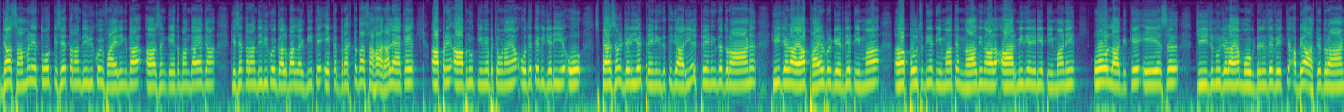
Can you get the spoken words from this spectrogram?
ਜਾਂ ਸਾਹਮਣੇ ਤੋਂ ਕਿਸੇ ਤਰ੍ਹਾਂ ਦੀ ਵੀ ਕੋਈ ਫਾਇਰਿੰਗ ਦਾ ਸੰਕੇਤ ਬੰਦਾ ਆ ਜਾਂ ਕਿਸੇ ਤਰ੍ਹਾਂ ਦੀ ਵੀ ਕੋਈ ਗੱਲਬਾਤ ਲੱਗਦੀ ਤੇ ਇੱਕ ਦਰਖਤ ਦਾ ਸਹਾਰਾ ਲੈ ਕੇ ਆਪਣੇ ਆਪ ਨੂੰ ਕਿਵੇਂ ਬਚਾਉਣਾ ਆ, ਉਹਦੇ ਤੇ ਵੀ ਜਿਹੜੀ ਹੈ ਉਹ ਸਪੈਸ਼ਲ ਜਿਹੜੀ ਹੈ ਟ੍ਰੇਨਿੰਗ ਦਿੱਤੀ ਜਾ ਰਹੀ ਹੈ ਟ੍ਰੇਨਿੰਗ ਦੇ ਦੌਰਾਨ ਹੀ ਜਿਹੜਾ ਆ ਫਾਇਰ ਬ੍ਰਿਗੇਡ ਦੀਆਂ ਟੀਮਾਂ ਪੁਲਿਸ ਦੀਆਂ ਟੀਮਾਂ ਤੇ ਨਾਲ ਦੀ ਨਾਲ ਆਰਮੀ ਦੀਆਂ ਜਿਹੜੀਆਂ ਟੀਮਾਂ ਨੇ ਉਹ ਲੱਗ ਕੇ ਇਸ ਚੀਜ਼ ਨੂੰ ਜਿਹੜਾ ਆ ਮੋਕ ਡਰਿਲ ਦੇ ਵਿੱਚ ਅਭਿਆਸ ਦੇ ਦੌਰਾਨ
